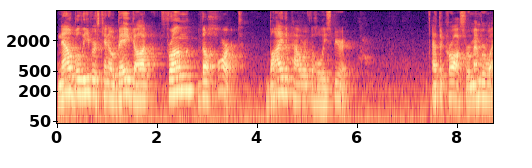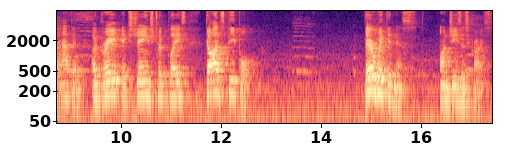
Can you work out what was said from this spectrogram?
Now believers can obey God from the heart by the power of the Holy Spirit. At the cross, remember what happened. A great exchange took place. God's people, their wickedness on Jesus Christ.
